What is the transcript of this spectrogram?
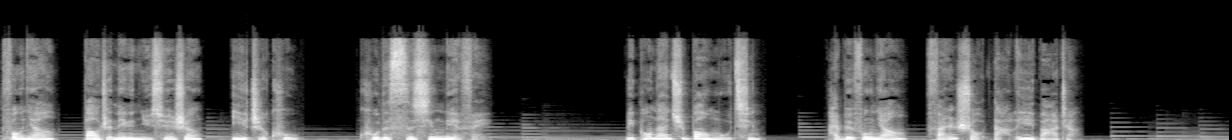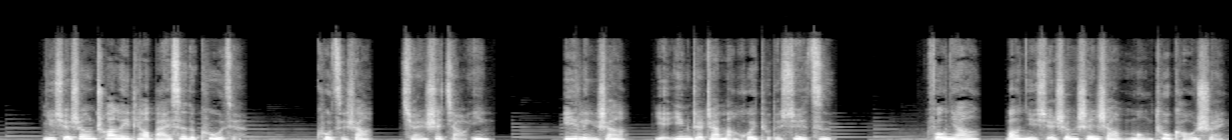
疯娘抱着那个女学生一直哭，哭得撕心裂肺，李鹏南去抱母亲，还被疯娘反手打了一巴掌。女学生穿了一条白色的裤子，裤子上全是脚印，衣领上也印着沾满灰土的血渍。疯娘往女学生身上猛吐口水，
